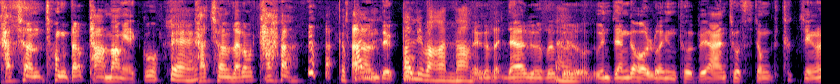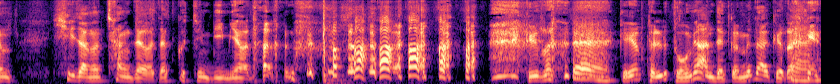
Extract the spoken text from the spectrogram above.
같이 한 정당 다 망했고 네. 같이 한 사람은 다 그러니까 빨리, 됐고. 빨리 망한다. 네, 그래서 내가 그래서 네. 그 언젠가 언론 인터뷰에 안철수 정도 특징은 시장은 창대하자 끝은 미미하다. 그래서 네. 그게 별로 도움이 안 될 겁니다. 그 당에.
